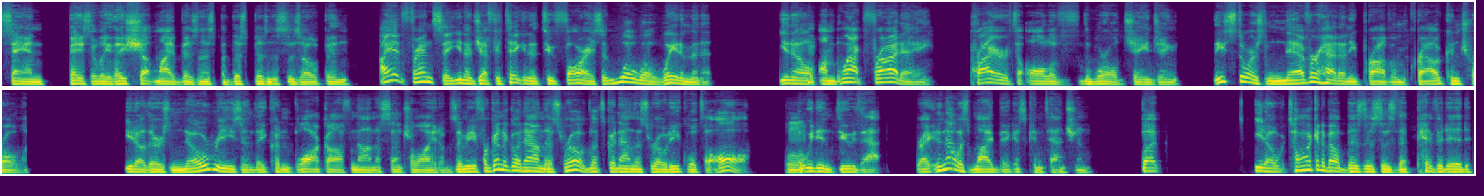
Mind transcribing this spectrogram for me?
saying basically they shut my business, but this business is open. I had friends say, you know, Jeff, you're taking it too far. I said, whoa, whoa, wait a minute. You know, on Black Friday, prior to all of the world changing, these stores never had any problem crowd controlling. You know, there's no reason they couldn't block off non essential items. I mean, if we're going to go down this road, let's go down this road equal to all. Mm. But we didn't do that. Right. And that was my biggest contention. But, you know, talking about businesses that pivoted,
